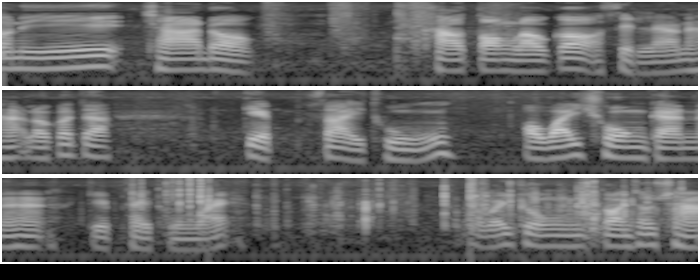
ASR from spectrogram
อนนี้ชาดอกคาวตองเราก็เสร็จแล้วนะฮะเราก็จะเก็บใส่ถุงเอาไว้ชงกันนะฮะเก็บใส่ถุงไว้ เอาไว้ชงตอนเช้า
